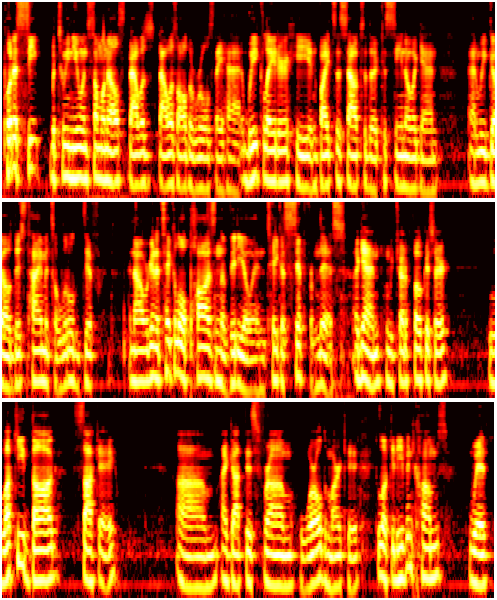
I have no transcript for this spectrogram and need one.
put a seat between you and someone else. That was that was all the rules they had. A week later, he invites us out to the casino again, and we go. This time it's a little different. And now we're gonna take a little pause in the video and take a sip from this. Again, let me try to focus her. Lucky Dog Sake. Um, I got this from World Market. Look, it even comes with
